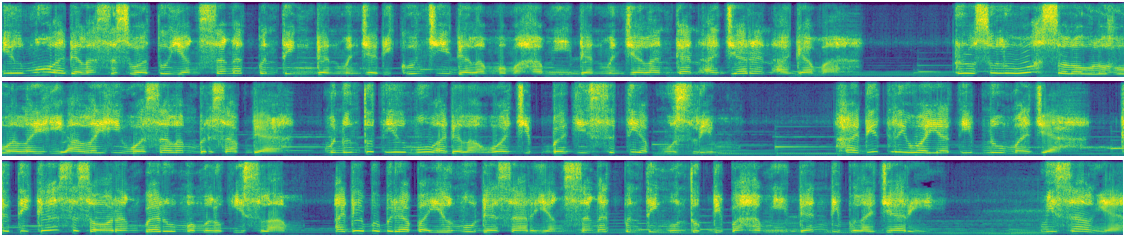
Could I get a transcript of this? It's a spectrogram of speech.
ilmu adalah sesuatu yang sangat penting dan menjadi kunci dalam memahami dan menjalankan ajaran agama. Rasulullah Shallallahu Alaihi Wasallam bersabda, menuntut ilmu adalah wajib bagi setiap Muslim. Hadits riwayat Ibnu Majah. Ketika seseorang baru memeluk Islam, ada beberapa ilmu dasar yang sangat penting untuk dipahami dan dipelajari. Misalnya,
